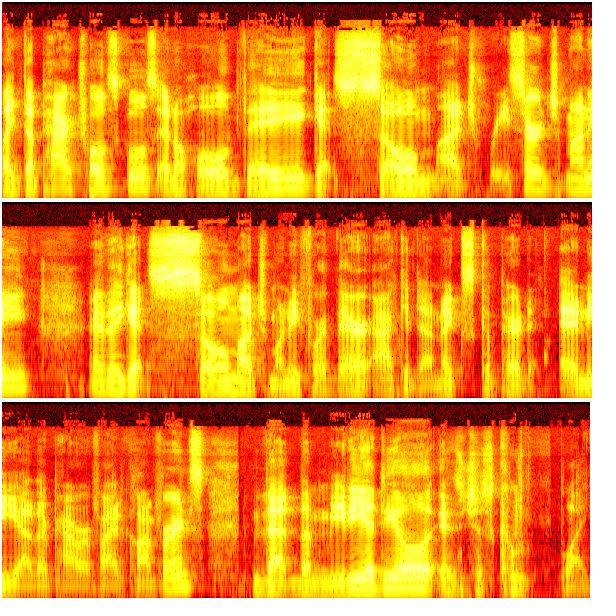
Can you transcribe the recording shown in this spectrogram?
Like the Pac 12 schools in a whole, they get so much research money and they get so much money for their academics compared to any other Power Five conference that the media deal is just com- like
